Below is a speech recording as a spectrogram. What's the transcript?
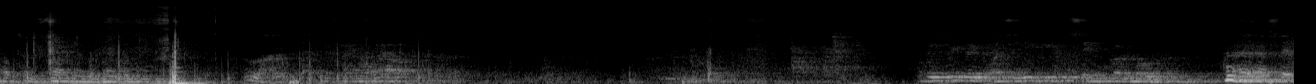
Up to the side of the people. Things we do, like, so you, you can see what goes on. That's it.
